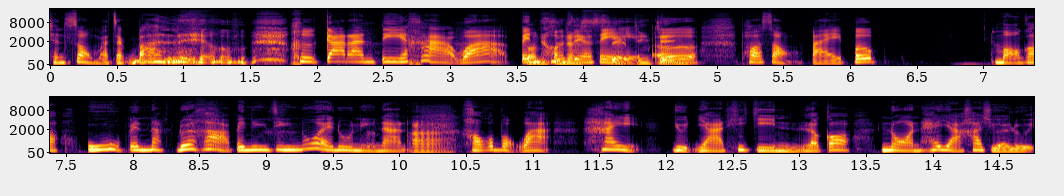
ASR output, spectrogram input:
ฉันส่องมาจากบ้านแล้วคือการันตีค่ะว่าเป็นทอนซิลอักเส tonsil บจริงๆเออ พอส่องไปปุ๊บหมอก็อู้เป็นหนักด้วยค่ะ เป็นจริง ๆ ด้วยดูนี่นั่นอ่าเขาก็บอกว่าให้หยุดยาที่กิน แล้วก็นอนให้ยาฆ่าเชื้อเลย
